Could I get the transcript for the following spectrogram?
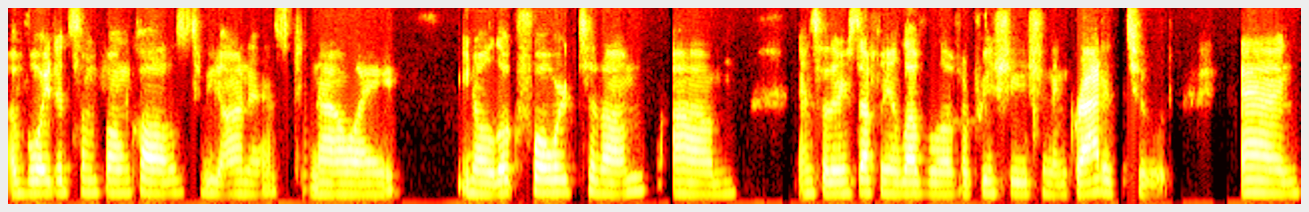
avoided some phone calls to be honest now i you know look forward to them um and so there's definitely a level of appreciation and gratitude and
